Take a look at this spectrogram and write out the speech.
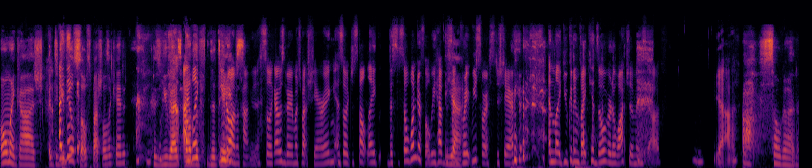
Oh my gosh. Uh, Did I you feel so special as a kid? Because you guys I held like the, the tapes. you know I'm a communist so like I was very much about sharing and so it just felt like this is so wonderful we have this Yeah. like great resource to share and like you could invite kids over to watch them and stuff yeah Oh, so good.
